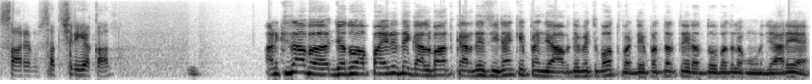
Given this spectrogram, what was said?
ਸਾਰਿਆਂ ਨੂੰ ਸਤਿ ਸ਼੍ਰੀ ਅਕਾਲ। ਅਣਖੀ ਸਾਹਿਬ, ਜਦੋਂ ਆਪਾਂ ਇਹਦੇ ਤੇ ਗੱਲਬਾਤ ਕਰਦੇ ਸੀ ਨਾ ਕਿ ਪੰਜਾਬ ਦੇ ਵਿੱਚ ਬਹੁਤ ਵੱਡੇ ਪੱਧਰ ਤੇ ਰੱਦੋ ਬਦਲ ਹੋਣ ਜਾ ਰਿਹਾ ਹੈ,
